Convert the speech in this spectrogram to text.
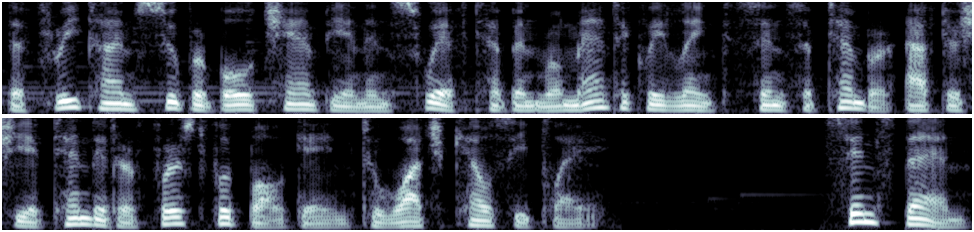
The three-time Super Bowl champion and Swift have been romantically linked since September after she attended her first football game to watch Kelce play. Since then,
